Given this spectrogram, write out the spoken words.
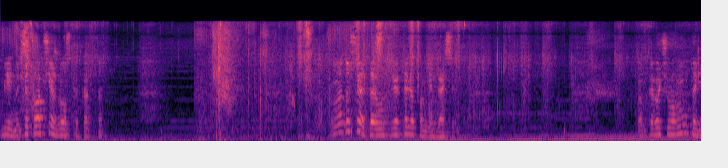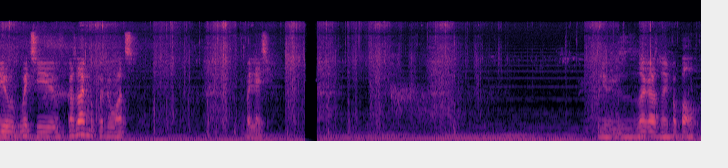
Блин, ну что-то вообще жестко как-то. Ну это все, это вот вертолет по мне гасит. Надо, короче, вовнутрь в эти в казармы прорываться. Блять. Зараза, я попал.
